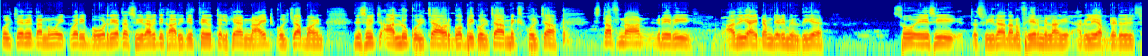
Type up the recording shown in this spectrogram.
ਕੁਲਚੇ ਦੇ ਤੁਹਾਨੂੰ ਇੱਕ ਵਾਰੀ ਬੋਰਡ ਦੀਆਂ ਤਸਵੀਰਾਂ ਵੀ ਦਿਖਾ ਰਹੀ, ਜਿੱਥੇ ਉੱਤੇ ਲਿਖਿਆ ਨਾਈਟ ਕੁਲਚਾ ਪੁਆਇੰਟ, ਜਿਸ ਵਿੱਚ ਆਲੂ ਕੁਲਚਾ ਔਰ ਗੋਭੀ kulcha, mix kulcha, stuff naan, gravy ਆਦਿ ਆਈਟਮ ਜਿਹੜੀ ਮਿਲਦੀ ਹੈ। ਸੋ ਇਹ ਸੀ ਤਸਵੀਰਾਂ, ਤੁਹਾਨੂੰ ਫੇਰ ਮਿਲਾਂਗੇ ਅਗਲੇ ਅਪਡੇਟ ਦੇ ਵਿੱਚ।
